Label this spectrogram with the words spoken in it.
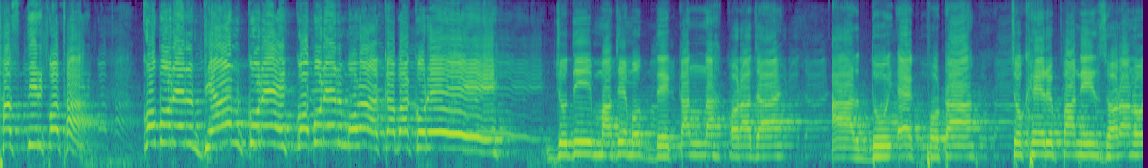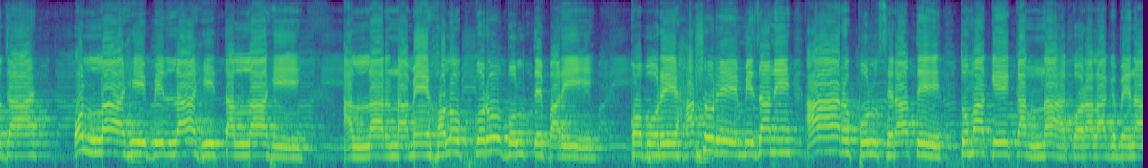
শাস্তির কথা, কবরের ধ্যান করে কবরের মোড়া কাবা করে, যদি মাঝে মধ্যে কান্না করা যায়, আর দুই এক ফোঁটা চোখের পানি জড়ানো যায়, অল্লাহি বিল্লাহি তাল্লাহি আল্লাহর নামে হলফ করো, বলতে পারি। কবরে হাসরে মেজানে আর পুলসেরাতে তোমাকে কান্না করা লাগবে না।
